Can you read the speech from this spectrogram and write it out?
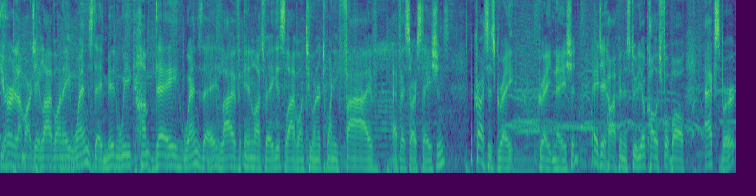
You heard it. I'm RJ live on a Wednesday, midweek hump day Wednesday, live in Las Vegas, live on 225 FSR stations across this great, great nation. AJ Hoffman in the studio, college football expert.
